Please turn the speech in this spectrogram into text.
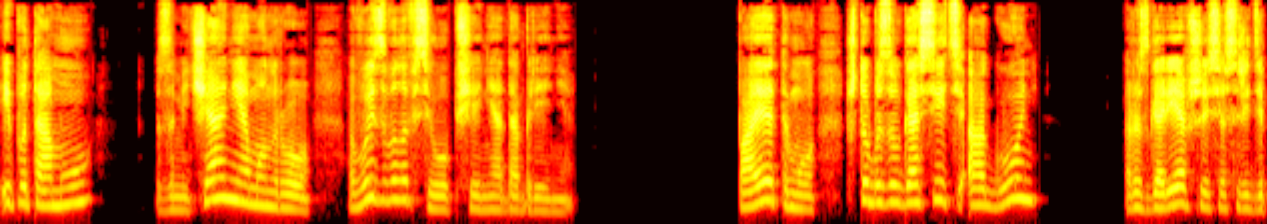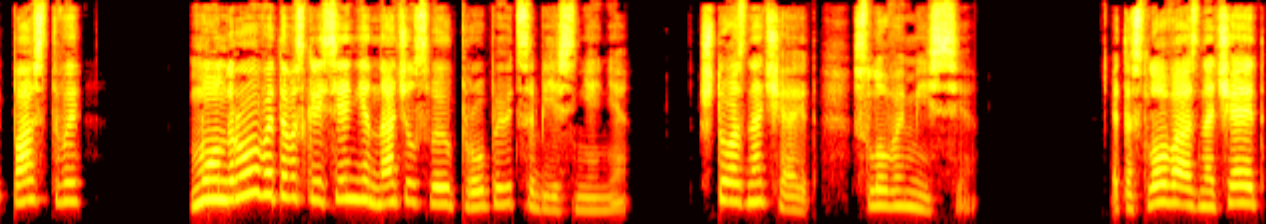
и потому замечание Монро вызвало всеобщее неодобрение. Поэтому, чтобы загасить огонь, разгоревшийся среди паствы, Монро в это воскресенье начал свою проповедь с объяснения, что означает слово «миссия». Это слово означает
